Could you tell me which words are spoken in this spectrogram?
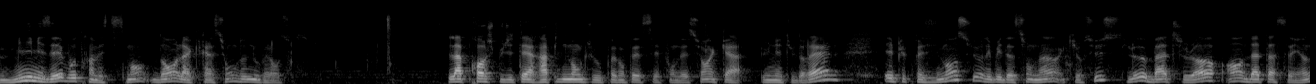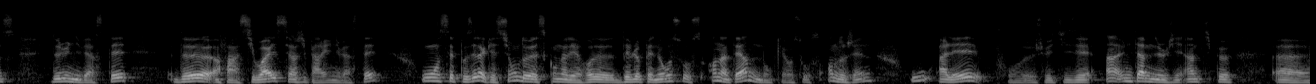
minimiser votre investissement dans la création de nouvelles ressources. L'approche budgétaire rapidement que je vais vous présenter, c'est fondée sur un cas, une étude réelle, et plus précisément sur l'hybridation d'un cursus, le Bachelor en Data Science de l'université de, enfin CY, Sergi Paris Université, où on s'est posé la question de est-ce qu'on allait développer nos ressources en interne, donc les ressources endogènes, ou aller, je vais utiliser une terminologie un petit peu euh,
